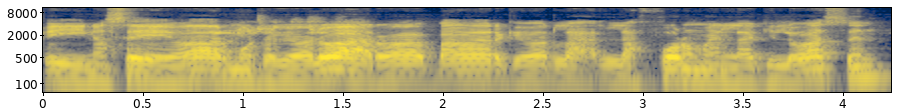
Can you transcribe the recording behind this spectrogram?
y no sé, va a haber mucho que evaluar, va, va a haber que ver la, forma en la que lo hacen.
